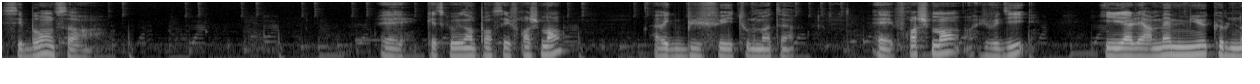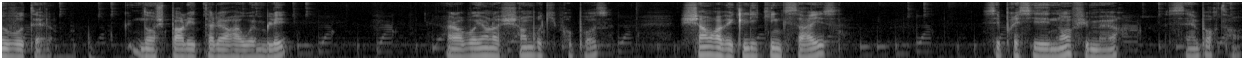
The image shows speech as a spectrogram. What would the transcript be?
c'est bon ça. Eh, qu'est-ce que vous en pensez? Franchement Avec buffet tout le matin. Eh, franchement, je vous dis, il a l'air même mieux que le Novotel dont je parlais tout à l'heure à Wembley. Alors voyons la chambre qu'il propose. Chambre avec leaking size. C'est précisé non fumeur. C'est important.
